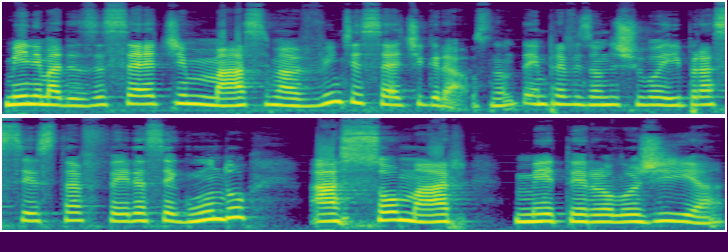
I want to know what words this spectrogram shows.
mínima 17, máxima 27 graus. Não tem previsão de chuva aí para sexta-feira, segundo a Somar Meteorologia.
